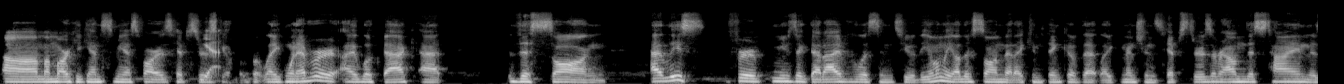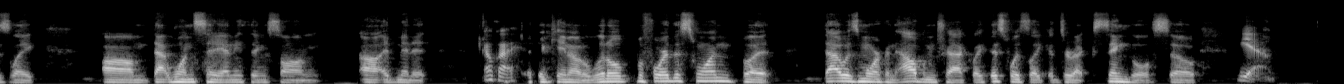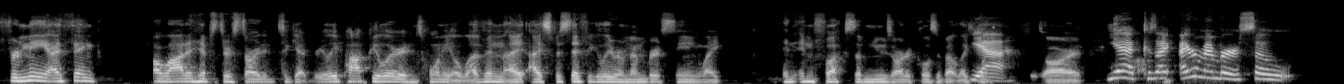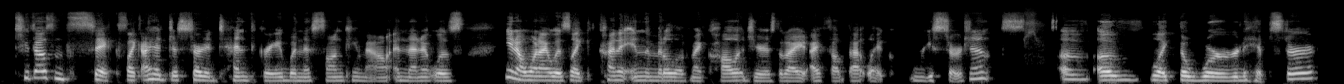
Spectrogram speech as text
um, a mark against me as far as hipsters yeah. go. But like whenever I look back at this song, at least for music that I've listened to, the only other song that I can think of that like mentions hipsters around this time is like um, that one "Say Anything" song, uh, "Admit It." Okay. I think came out a little before this one, but that was more of an album track. Like this was like a direct single. So yeah. For me, I think a lot of hipsters started to get really popular in 2011. I, I specifically remember seeing like an influx of news articles about like yeah are yeah because I, I remember so 2006 like i had just started 10th grade when this song came out and then it was you know when i was like kind of in the middle of my college years that i i felt that like resurgence of of like the word hipster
